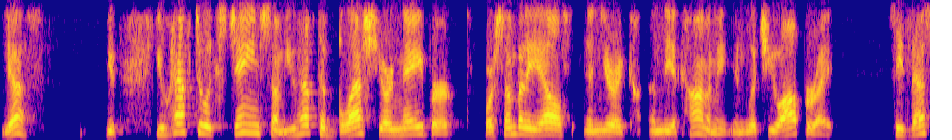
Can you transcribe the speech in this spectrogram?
Yes. You you have to exchange some. You have to bless your neighbor or somebody else in your in the economy in which you operate. See, that's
